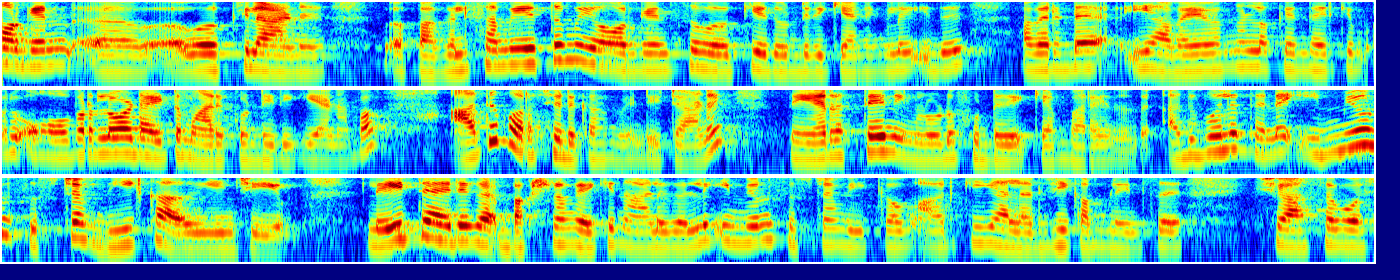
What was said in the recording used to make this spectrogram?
ഓർഗൻ വർക്കിലാണ് പകൽ സമയത്തും ഈ ഓർഗൻസ് വർക്ക് ചെയ്തുകൊണ്ടിരിക്കുകയാണെങ്കിൽ ഇത് അവരുടെ ഈ അവയവങ്ങളിലൊക്കെ എന്തായിരിക്കും ഒരു ഓവർലോഡായിട്ട് മാറിക്കൊണ്ടിരിക്കുകയാണ്. അപ്പോൾ അത് കുറച്ചെടുക്കാൻ വേണ്ടിയിട്ടാണ് നേരത്തെ നിങ്ങളോട് ഫുഡ് കഴിക്കാൻ പറയുന്നത്. അതുപോലെ തന്നെ ഇമ്മ്യൂൺ സിസ്റ്റം വീക്ക് ആവുകയും ചെയ്യും. ലേറ്റായിട്ട് ഭക്ഷണം കഴിക്കുന്ന ആളുകളിൽ ഇമ്മ്യൂൺ സിസ്റ്റം വീക്കാവും അവർക്ക് ഈ അലർജി കംപ്ലയിൻസ് ശ്വാസകോശ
